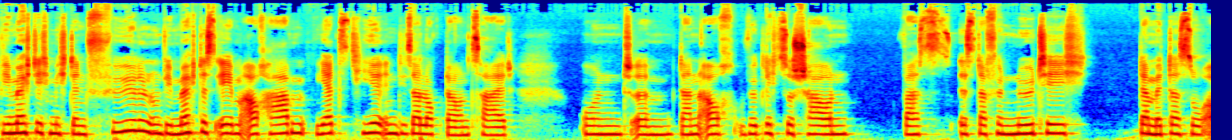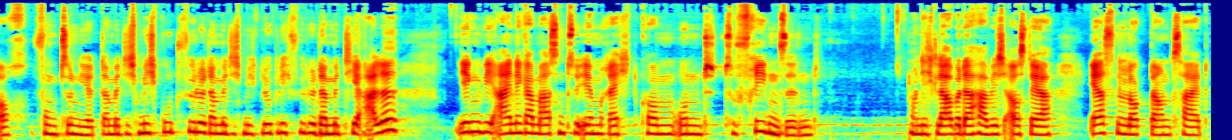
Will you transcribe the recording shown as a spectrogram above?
Wie möchte ich mich denn fühlen und wie möchte es eben auch haben, jetzt hier in dieser Lockdown-Zeit? Und ähm, dann auch wirklich zu schauen, was ist dafür nötig, damit das so auch funktioniert, damit ich mich gut fühle, damit ich mich glücklich fühle, damit hier alle irgendwie einigermaßen zu ihrem Recht kommen und zufrieden sind. Und ich glaube, da habe ich aus der ersten Lockdown-Zeit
